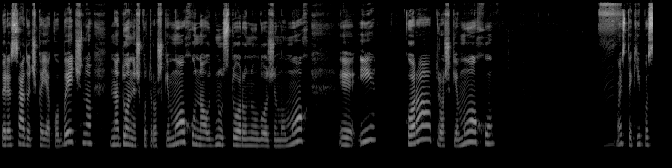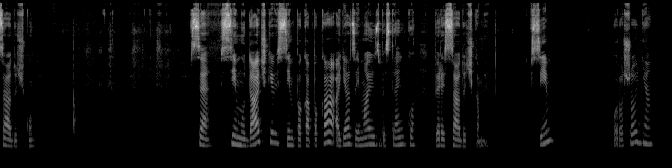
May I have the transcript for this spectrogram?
Пересадочка, як обично, на донышко трошки моху, на одну сторону ложимо мох е, і кора, трошки моху. Ось такі посадочку. Все, всім удачки, всім пока-пока, а я займаюсь бистренько пересадочками. Всім хорошого дня!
